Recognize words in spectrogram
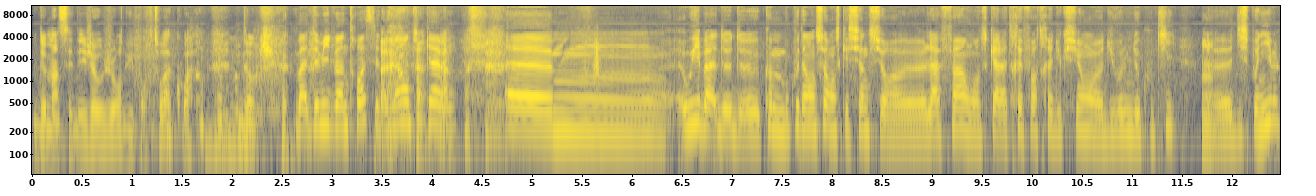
demain c'est déjà aujourd'hui pour toi quoi. Donc bah 2023 c'est demain en tout cas oui. Euh, oui bah de, comme beaucoup d'annonceurs on se questionne sur euh, la fin ou en tout cas la très forte réduction du volume de cookies hum. disponibles.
